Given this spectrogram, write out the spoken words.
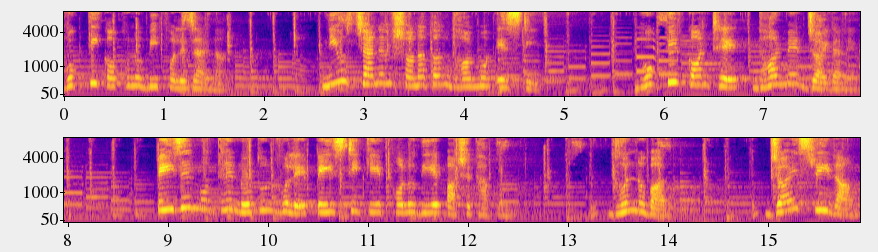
ভক্তি কখনো বিফলে যায় না। নিউজ চ্যানেল সনাতন ধর্ম এসটি। ভক্তির কণ্ঠে ধর্মের জয়গানে। পেজের মধ্যে নতুন হলে পেজটিকে ফলো দিয়ে পাশে থাকুন। ধন্যবাদ। জয় শ্রী রাম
